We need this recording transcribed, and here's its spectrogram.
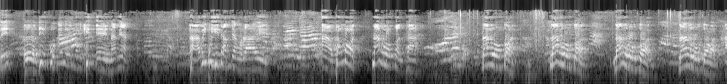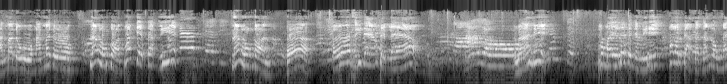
สิเออที่ครูให้เรียนลองคิดเองนะเนี่ย หาวิธีทำอย่างไรอ้าวทั้งหมดนั่งลงก่อนค่ะ นั่งลงก่อน นั่งลงก่อน นั่งลงก่อน นั่งลงก่อน หันมาดู หันมาดู นั่งลงก่อน ถ้าเก็บแบบนี้ นั่งลงก่อน เออ เออ สีแดงเสร็จแล้ว นั่งรอเห็นไหมนี่ทำไมได้เป็นอย่างนี้ ถ้าเราจับแบบนั้นลงได้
